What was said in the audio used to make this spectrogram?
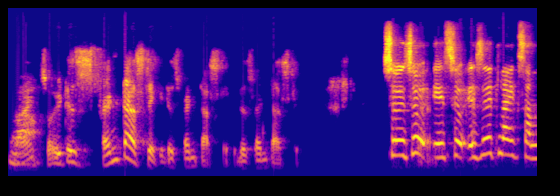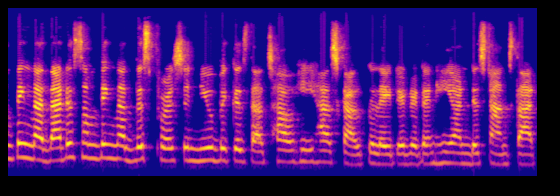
Wow. Right. So it is fantastic. It is fantastic. It is fantastic. So, so, Yeah. so is it like something that that is something that this person knew because that's how he has calculated it and he understands that,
